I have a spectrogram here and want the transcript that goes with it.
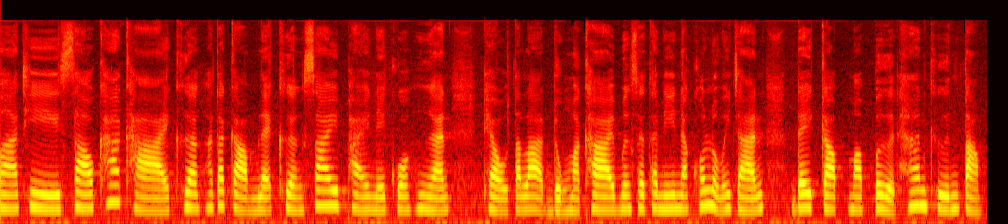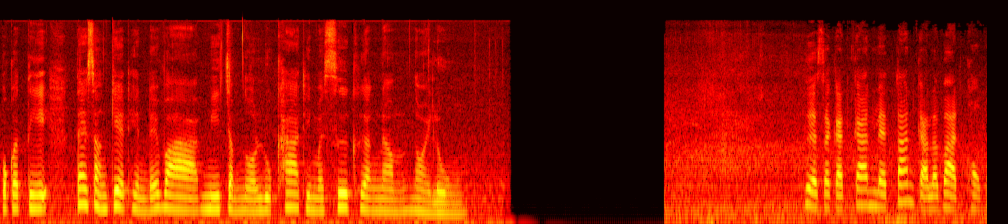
มาทีซาวค้าขายเครื่องหัตถกรรม และเครื่องไส้ภายในครัวเฮือน แถวตลาดดงมาคายเมืองไซธานีนครหลวงวิจันทร์ได้กลับมาเปิดห้านคืนตามปกติ แต่สังเกตเห็นได้ว่ามีจำนวนลูกค้าที่มาซื้อเครื่องนำหน่อยลง เพื่อสกัดกั้นและต้านการระบาดของพ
